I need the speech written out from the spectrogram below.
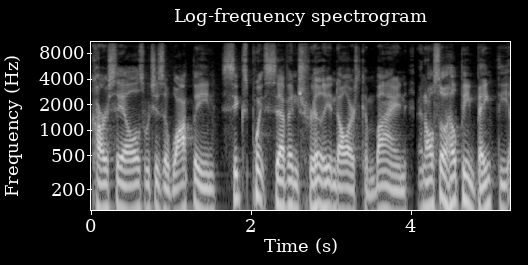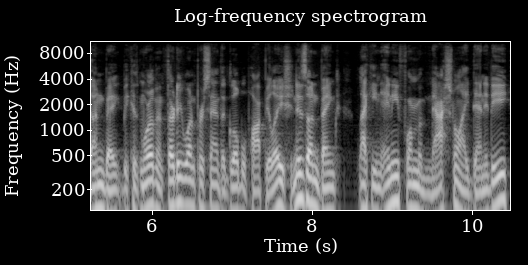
car sales, which is a whopping $6.7 trillion combined, and also helping bank the unbanked because more than 31% of the global population is unbanked, lacking any form of national identity,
